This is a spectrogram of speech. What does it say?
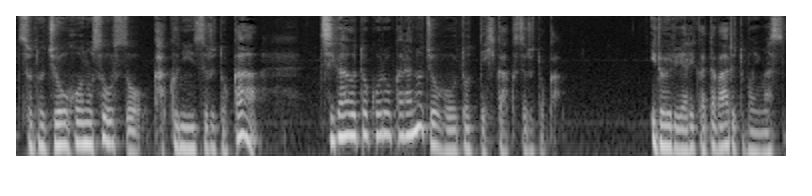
その情報のソースを確認するとか違うところからの情報を取って比較するとかいろいろやり方はあると思います。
